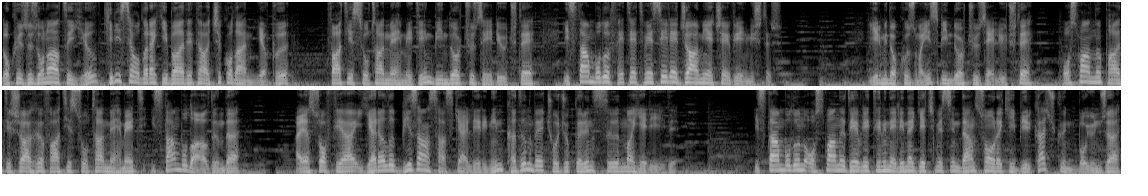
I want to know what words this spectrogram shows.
916 yıl kilise olarak ibadete açık olan yapı, Fatih Sultan Mehmet'in 1453'te İstanbul'u fethetmesiyle camiye çevrilmiştir. 29 Mayıs 1453'te Osmanlı Padişahı Fatih Sultan Mehmet İstanbul'u aldığında Ayasofya yaralı Bizans askerlerinin kadın ve çocukların sığınma yeriydi. İstanbul'un Osmanlı Devleti'nin eline geçmesinden sonraki birkaç gün boyunca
